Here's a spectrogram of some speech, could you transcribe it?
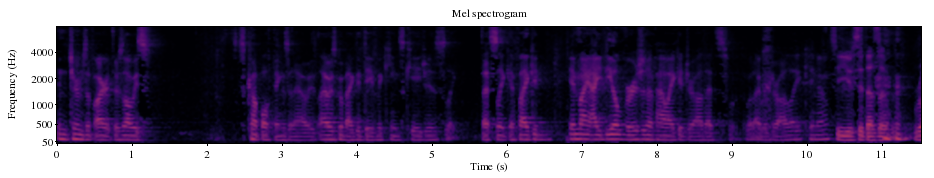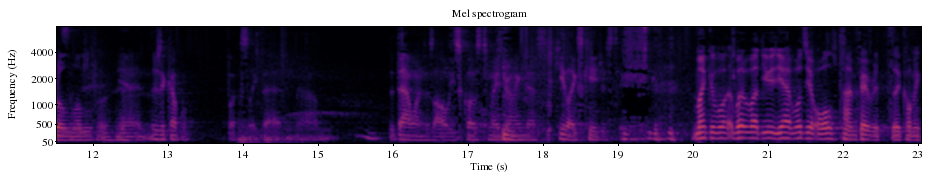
in terms of art, there's always a couple of things that I always I always go back to Dave McKean's Cages. Like that's like if I could, in my ideal version of how I could draw, that's what I would draw like. You know. so you use it as a role model? Or, Yeah, and there's a couple books like that. And, um, but that one is always close to my drawing desk. He likes cages too. Michael, what, what about you? you have, what's your all-time favorite uh, comic?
